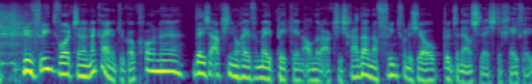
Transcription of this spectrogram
nu vriend wordt, eh, dan kan je natuurlijk ook gewoon eh, deze actie nog even meepikken en andere acties. Ga dan naar vriendvandeshow.nl slash de GV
